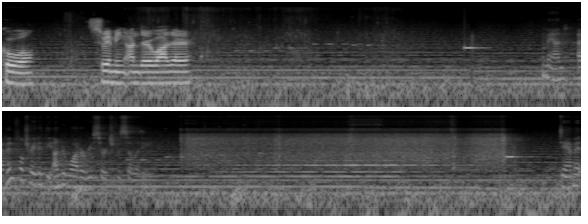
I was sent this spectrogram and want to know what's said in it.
Cool. Swimming underwater. Command, I've infiltrated the underwater research facility. Damn it,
